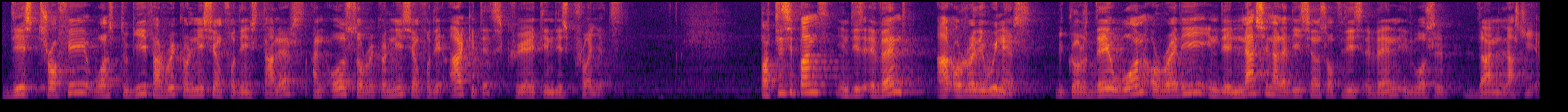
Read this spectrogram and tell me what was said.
This trophy was to give a recognition for the installers and also recognition for the architects creating these projects. Participants in this event are already winners because they won already in the national editions of this event it was done last year.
